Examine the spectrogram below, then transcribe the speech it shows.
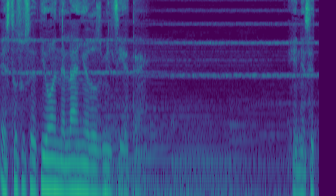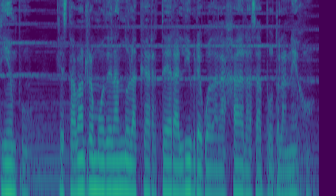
Esto sucedió en el año 2007. En ese tiempo, estaban remodelando la carretera libre Guadalajara a Zapotlanejo.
